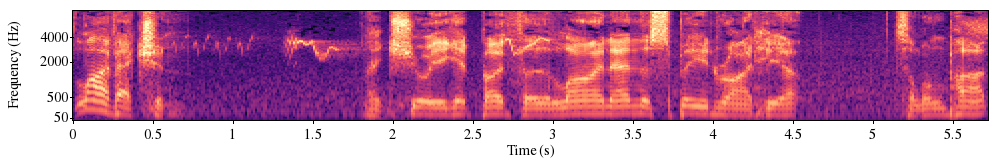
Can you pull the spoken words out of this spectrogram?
live action. Make sure you get both the line and the speed right here. It's a long part.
